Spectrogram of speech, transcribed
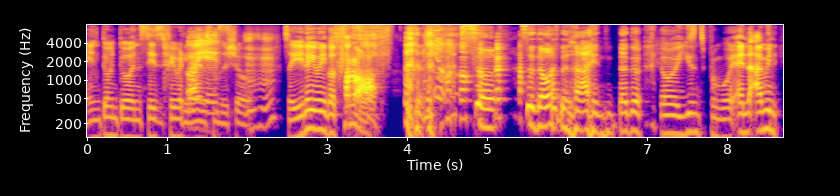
Entonton says his favorite Oh, lines yes. from the show. Mhm. So you know when he goes fuck off. so so that was the line that they, they were using to promote. And I mean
